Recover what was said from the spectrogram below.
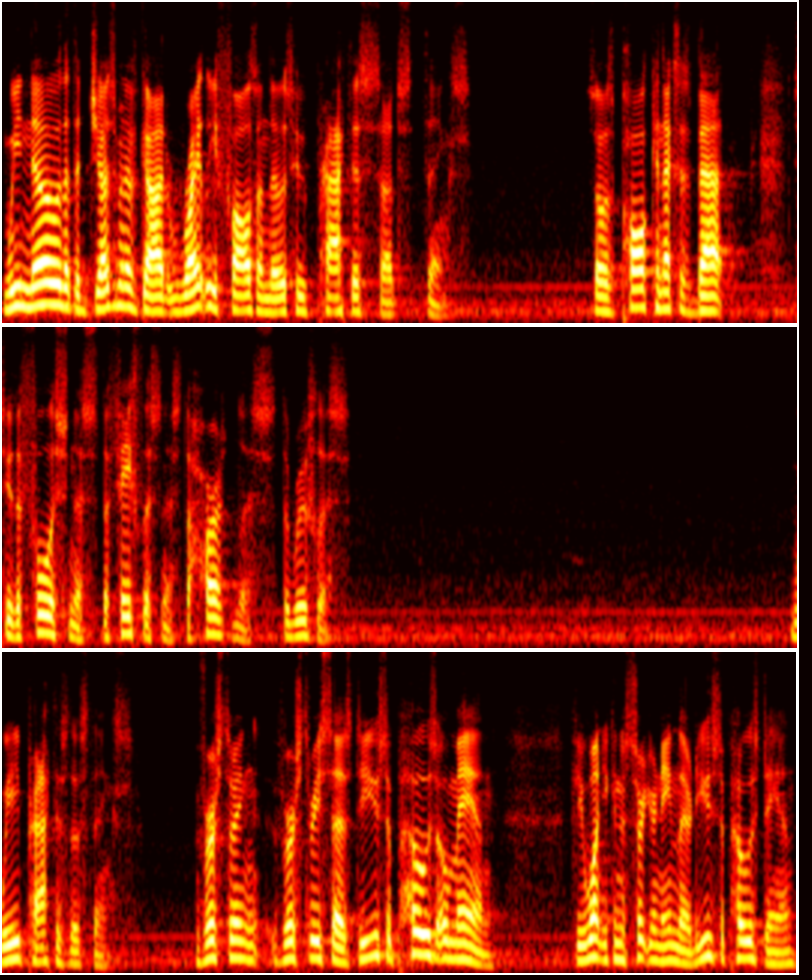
We know that the judgment of God rightly falls on those who practice such things. So as Paul connects us back to the foolishness, the faithlessness, the heartless, the ruthless, we practice those things. Verse 3, verse 3 says, Do you suppose, O oh man, if you want, you can insert your name there. Do you suppose, Dan,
